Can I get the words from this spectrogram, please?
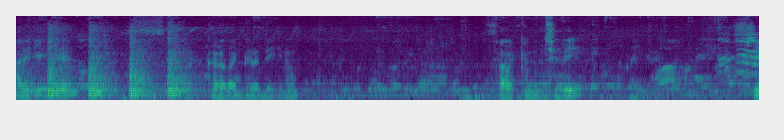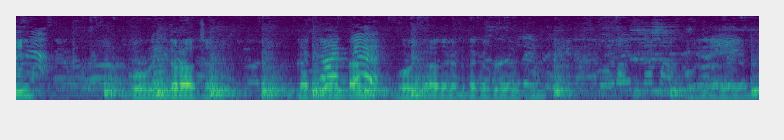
మనకైతే సరక్క అయితే దగ్గర దిగినాం. సరకం చెరి శ్రీ గోవిందరాజ గడ్డి అంట. గోవిందరాజ గడ్డి దగ్గర కూడా పోతున్నాం. గోవిందరాజ గడ్డి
